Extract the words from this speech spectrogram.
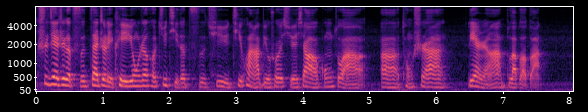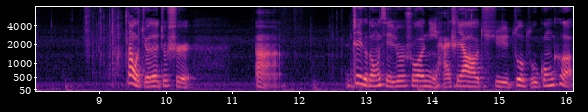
世界这个词在这里可以用任何具体的词去替换啊，比如说学校、工作啊、啊、同事啊、恋人啊，不啦不啦不啦。那我觉得就是。啊，这个东西就是说，你还是要去做足功课。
